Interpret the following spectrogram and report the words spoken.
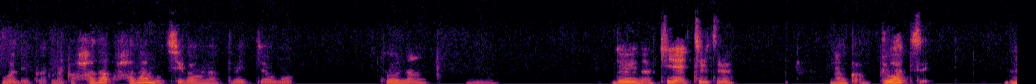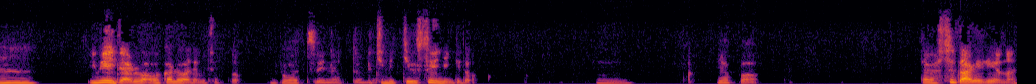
こはでかい。なんか肌、肌も違うなってめっちゃ思そうなん。う。うん。どういうの？綺麗？ツルツル？なんか分厚い。うん。イメージあるわ、わかるわ、でもちょっと。分厚いなって思うちめっちゃ薄いねんけど。う。うん。やっぱ、だからすぐ荒れるよな、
